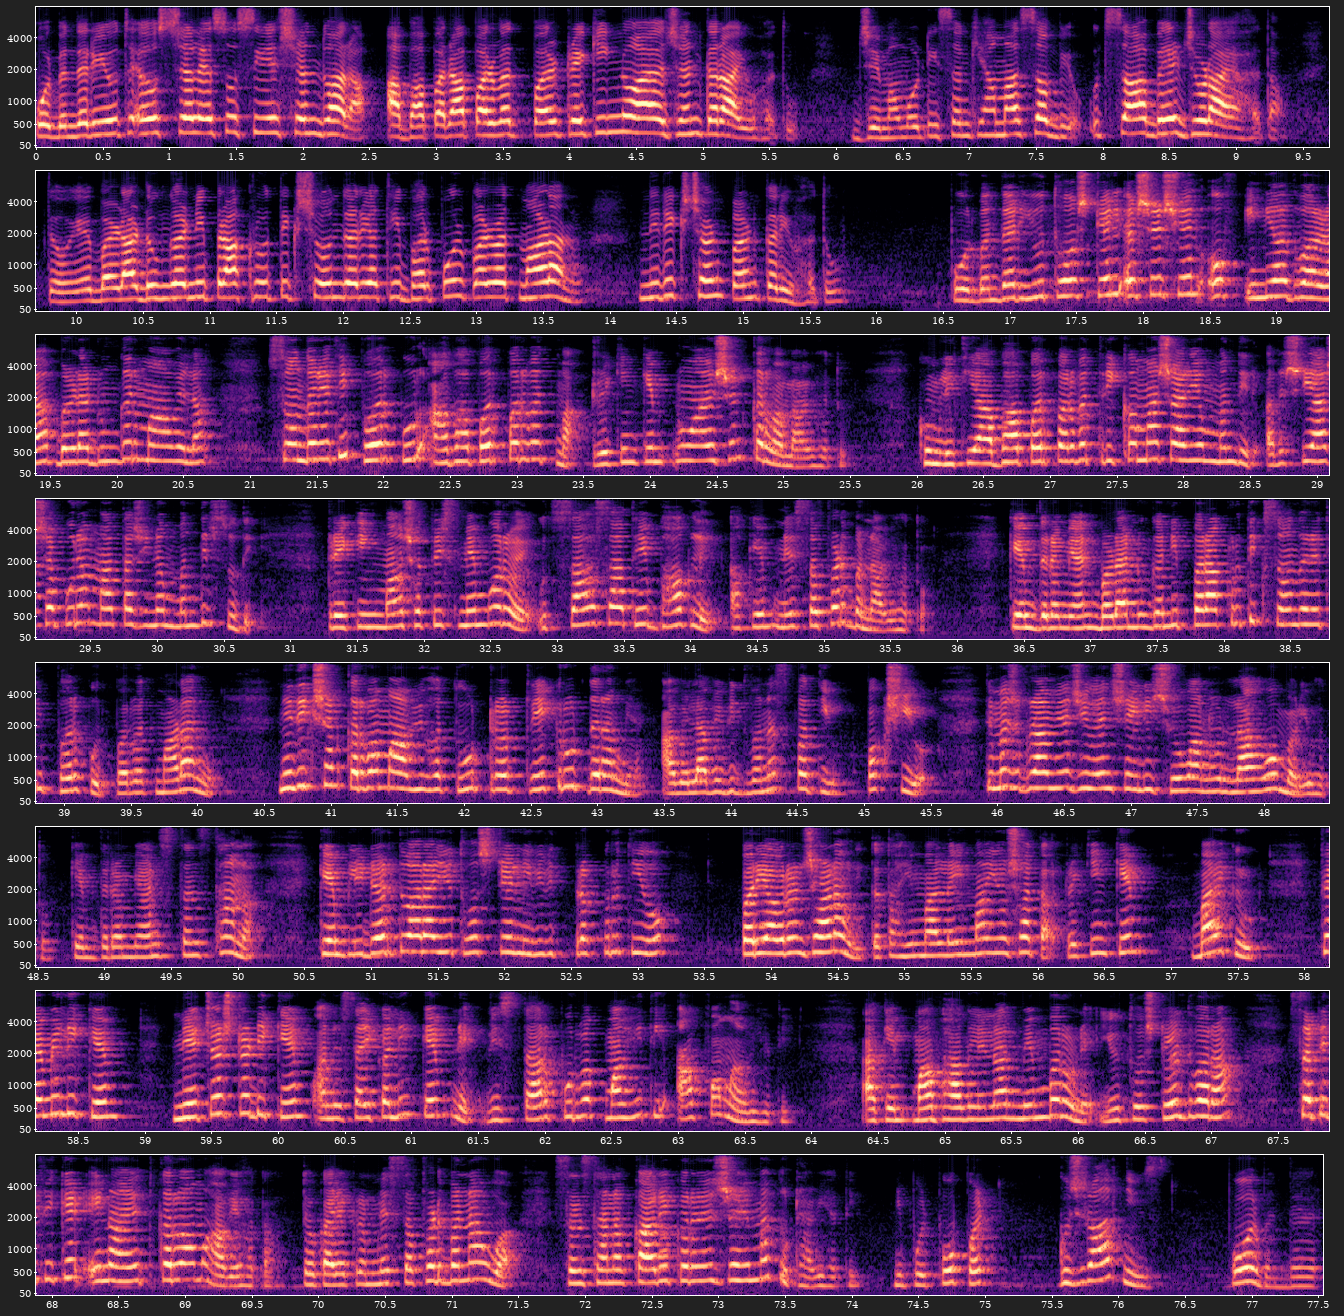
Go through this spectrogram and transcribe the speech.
Porbandar youth hostel association દ્વારા આભાપરા પર્વત પર ટ્રેકિંગનું આયોજન કરાયું હતું, જેમાં મોટી સંખ્યામાં સભ્યો ઉત્સાહભેર જોડાયા હતા. તેઓએ બડા ડુંગરની પ્રાકૃતિક સૌંદર્યથી ભરપૂર પર્વતમાળાનું નિરીક્ષણ પણ કર્યું હતું. Porbandar youth hostel association of India દ્વારા બડા ડુંગરમાં આવેલા સૌંદર્યથી ભરપૂર આભાપર પર્વતમાં ટ્રેકિંગ કેમ્પનું આયોજન કરવામાં આવ્યું હતું. કુમલીથી આભાપર પર્વત ત્રિકમાચાર્ય મંદિર અને શ્રી આશાપુરા માતાજીના મંદિર સુધી. ટ્રેકિંગમાં છત્રીસ મેમ્બરોએ ઉત્સાહ સાથે ભાગ લઈ આ કેમ્પને સફળ બનાવ્યો હતો. કેમ્પ દરમિયાન બળાડુંગરની પ્રાકૃતિક સૌંદર્યથી ભરપૂર પર્વતમાળાનું નિરીક્ષણ કરવામાં આવ્યું હતું. ટ્રેક રૂટ દરમિયાન આવેલા વિવિધ વનસ્પતિઓ, પક્ષીઓ તેમજ ગ્રામ્ય જીવનશૈલી જોવાનો લાહો મળ્યો હતો. કેમ્પ દરમિયાન સંસ્થાના કેમ્પ લીડર દ્વારા યુથ હોસ્ટેલની વિવિધ પ્રકૃતિઓ પર્યાવરણ જાળવણી તથા હિમાલયમાં યોજાતા trekking camp, bike route, family camp, nature study camp અને સાયકલિંગ કેમ્પને વિસ્તારપૂર્વક માહિતી આપવામાં આવી હતી. આ કેમ્પમાં ભાગ લેનાર મેમ્બરોને યુથ હોસ્ટેલ દ્વારા સર્ટિફિકેટ એનાયત કરવામાં આવ્યા હતા. તો કાર્યક્રમને સફળ બનાવવા સંસ્થાના કાર્યકરોએ જહેમત ઉઠાવી હતી. નિપુલ પોપટ, ગુજરાત ન્યૂઝ, પોરબંદર.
